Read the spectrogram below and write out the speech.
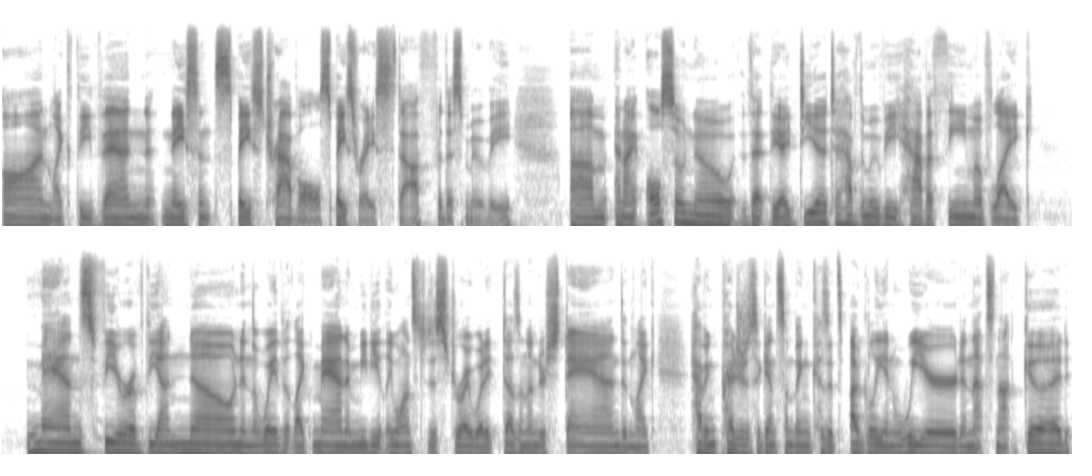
on like the then nascent space travel, space race stuff for this movie. Um, and I also know that the idea to have the movie have a theme of like man's fear of the unknown and the way that like man immediately wants to destroy what it doesn't understand and like having prejudice against something because it's ugly and weird and that's not good.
